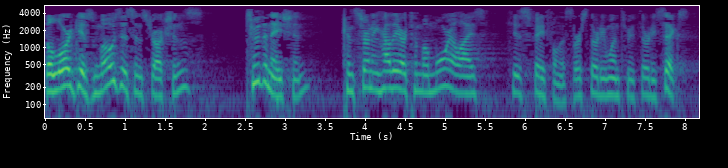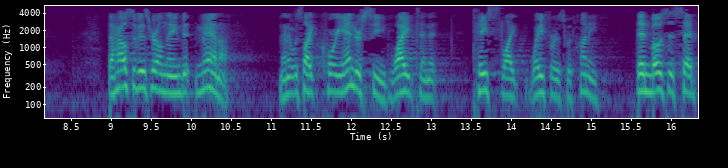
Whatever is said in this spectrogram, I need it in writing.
the Lord gives Moses instructions to the nation concerning how they are to memorialize his faithfulness. Verse 31 through 36. The house of Israel named it manna, and it was like coriander seed, white, and it tastes like wafers with honey. Then Moses said,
